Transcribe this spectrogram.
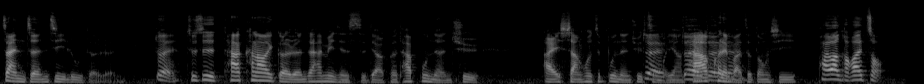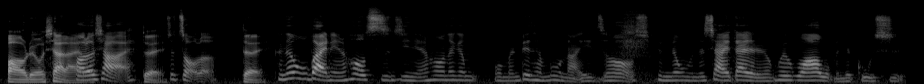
战争记录的人，对。就是他看到一个人在他面前死掉，可是他不能去哀伤，或者不能去怎么样，他要快点把这东西拍完赶快走，保留下来。保留下来。对。就走了。对，可能五百年后、十几年后，那个我们变成木乃伊之后，可能我们的下一代的人会挖我们的故事，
